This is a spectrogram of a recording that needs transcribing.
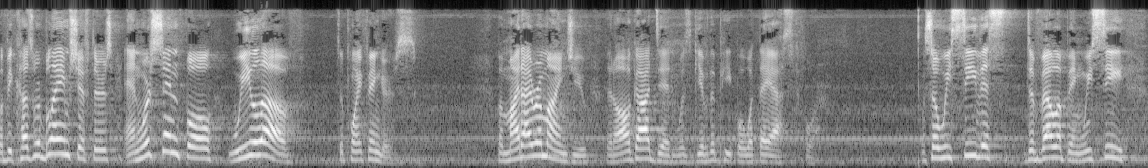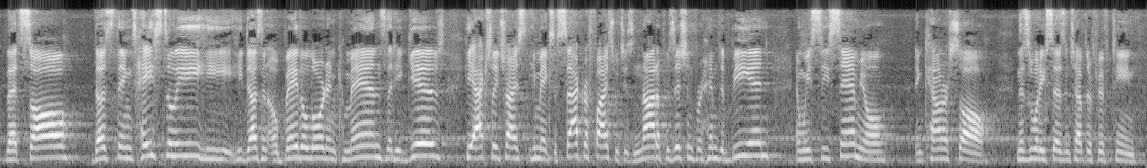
But because we're blame shifters and we're sinful, we love to point fingers. But might I remind you that all God did was give the people what they asked for. So we see this developing. We see that Saul does things hastily. He, he doesn't obey the Lord in commands that he gives. He actually tries, he makes a sacrifice, which is not a position for him to be in. And we see Samuel encounter Saul. And this is what he says in chapter 15.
